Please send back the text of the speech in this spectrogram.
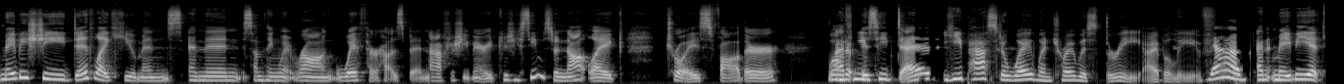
maybe she did like humans and then something went wrong with her husband after she married because she seems to not like Troi's father well, he, is he dead? He passed away when Troi was three, I believe. Yeah, and maybe it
